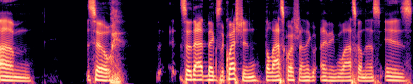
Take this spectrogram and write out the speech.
Um, so, so that begs the question. The last question I think I think we'll ask on this is,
